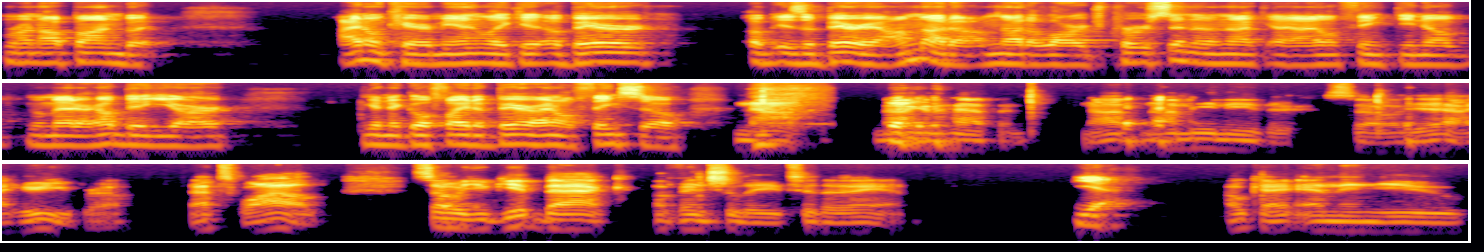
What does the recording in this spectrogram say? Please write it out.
run up on. But I don't care, man. Like a bear is a bear. I'm not a I'm not a large person. I'm not. I don't think you know. No matter how big you are, I'm gonna go fight a bear. I don't think so. Nah, not gonna happen. Not not me neither. So yeah, I hear you, bro. That's wild. So you get back eventually to the van. Yeah. Okay, and then you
